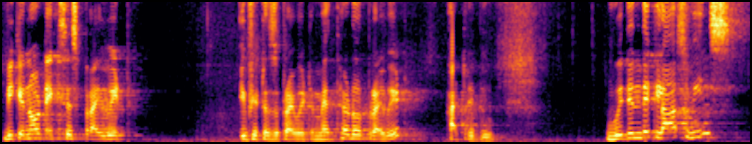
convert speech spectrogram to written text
we cannot access private if it is a private method or private attribute. Within the class means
